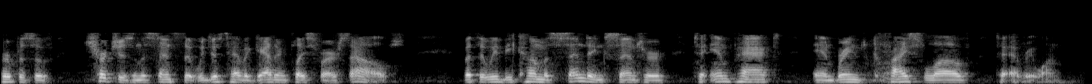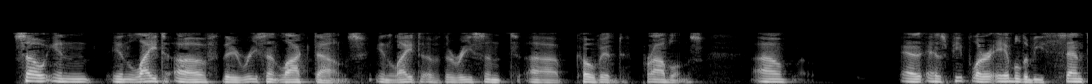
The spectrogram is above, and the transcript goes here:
purpose of churches in the sense that we just have a gathering place for ourselves, but that we become a sending center to impact and bring Christ's love to everyone. So, in in light of the recent lockdowns, in light of the recent uh, COVID problems, uh, as, as, people are able to be sent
